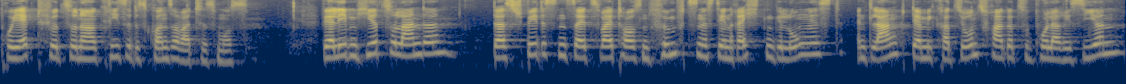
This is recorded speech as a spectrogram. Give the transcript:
Projekt führt zu einer Krise des Konservatismus. Wir erleben hierzulande, dass spätestens seit 2015 es den Rechten gelungen ist, entlang der Migrationsfrage zu polarisieren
